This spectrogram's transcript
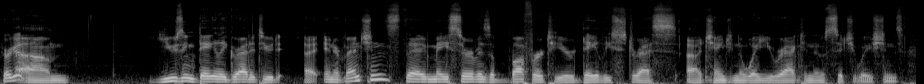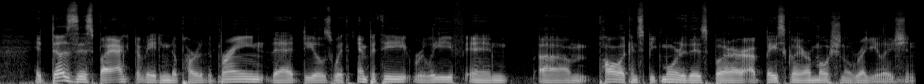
Very good. Um, using daily gratitude uh, interventions, they may serve as a buffer to your daily stress, uh, changing the way you react in those situations. It does this by activating the part of the brain that deals with empathy, relief, and um, Paula can speak more to this, but our, uh, basically our emotional regulation.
